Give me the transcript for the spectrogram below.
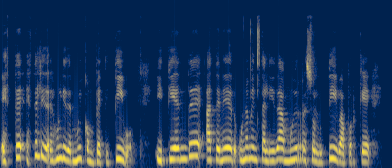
Este, este líder es un líder muy competitivo y tiende a tener una mentalidad muy resolutiva porque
